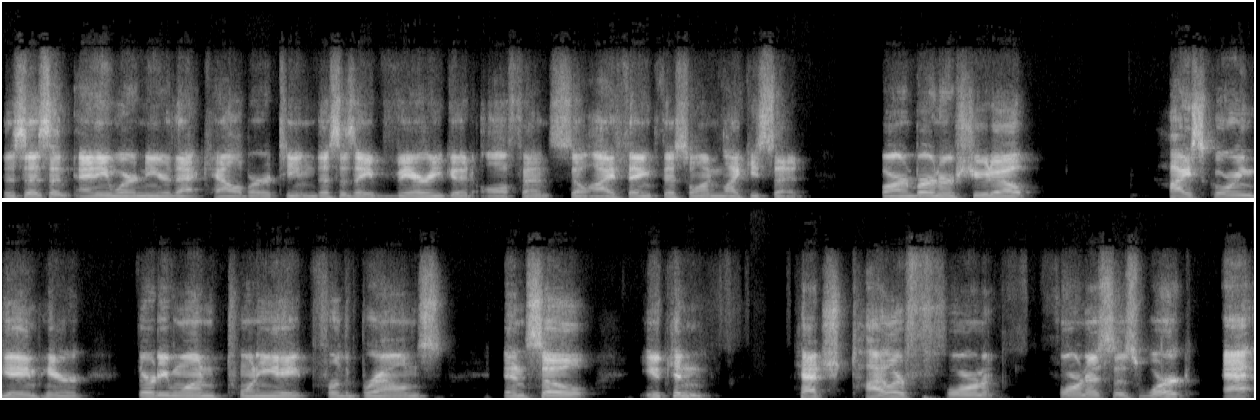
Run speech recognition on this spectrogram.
this isn't anywhere near that caliber of team. This is a very good offense. So I think this one, like you said, barn burner shootout, high scoring game here, 31 28 for the Browns. And so you can catch Tyler Forn- Forness's work at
